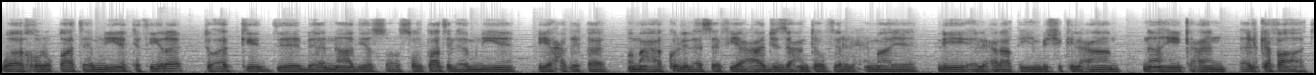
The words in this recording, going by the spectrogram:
وخروقات أمنية كثيرة تؤكد بأن هذه السلطات الأمنية هي حقيقة ومع كل الأسف هي عاجزة عن توفير الحماية للعراقيين بشكل عام ناهيك عن الكفاءات.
